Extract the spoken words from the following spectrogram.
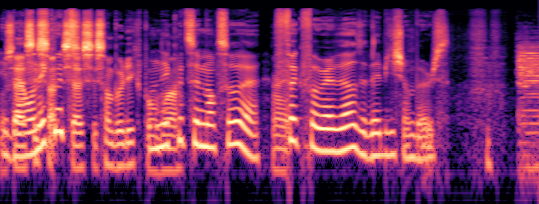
Eh c'est ben, on assez, sy- écoute. c'est assez symbolique pour On moi. écoute ce morceau euh, Ouais. Fuck Forever The Baby Shambles.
